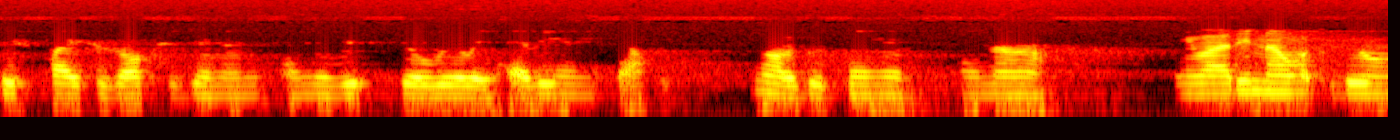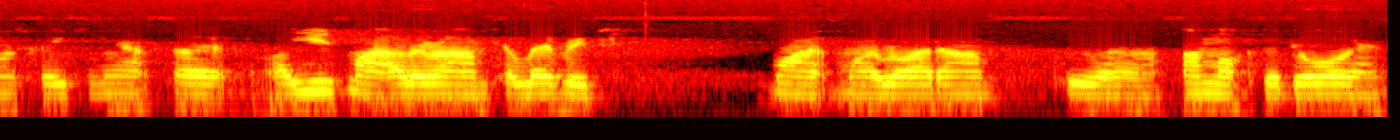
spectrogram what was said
this place is oxygen and, and the risk feel really heavy and stuff. It's not a good thing. And, and uh, anyway, I didn't know what to do and was freaking out, so I used my other arm to leverage my my right arm to uh, unlock the door, and,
